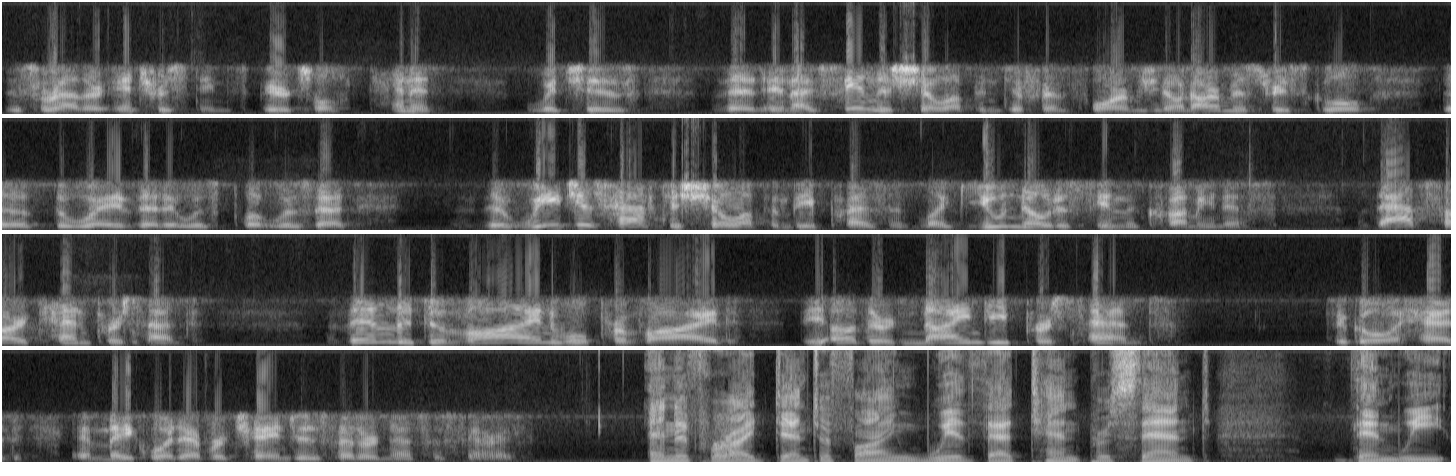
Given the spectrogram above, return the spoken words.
this rather interesting spiritual tenet, which is that, and I've seen this show up in different forms. You know, in our mystery school, the, the way that it was put was that, that we just have to show up and be present, like you noticing the crumminess. That's our 10% then the divine will provide the other 90% to go ahead and make whatever changes that are necessary. And if we're identifying with that 10%, then we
